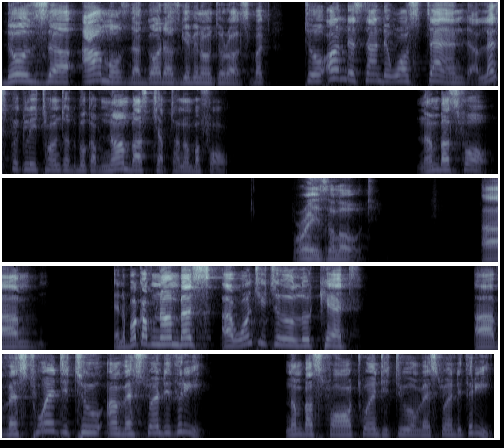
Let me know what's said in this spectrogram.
those uh, armors that God has given unto us. But to understand the word stand, let's quickly turn to the book of Numbers, chapter number 4. Numbers 4. Praise the Lord. Um, in the book of Numbers, I want you to look at uh, verse 22 and verse 23. Numbers 4, 22 and verse 23.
